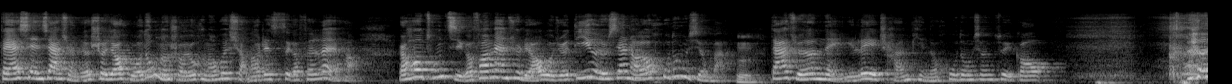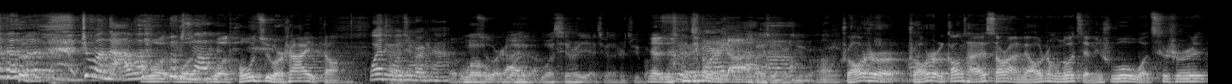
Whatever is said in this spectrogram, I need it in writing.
大家线下选择社交活动的时候，有可能会选到这四个分类哈。然后从几个方面去聊，我觉得第一个就先聊聊互动性吧。嗯，大家觉得哪一类产品的互动性最高？这么难吗？我我我投剧本杀一票，我也投剧本杀。我剧本杀我，我其实也觉得是剧本，你也觉得剧本杀我也觉得是剧本。嗯，主要是主要是刚才小冉聊这么多解谜书，我其实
